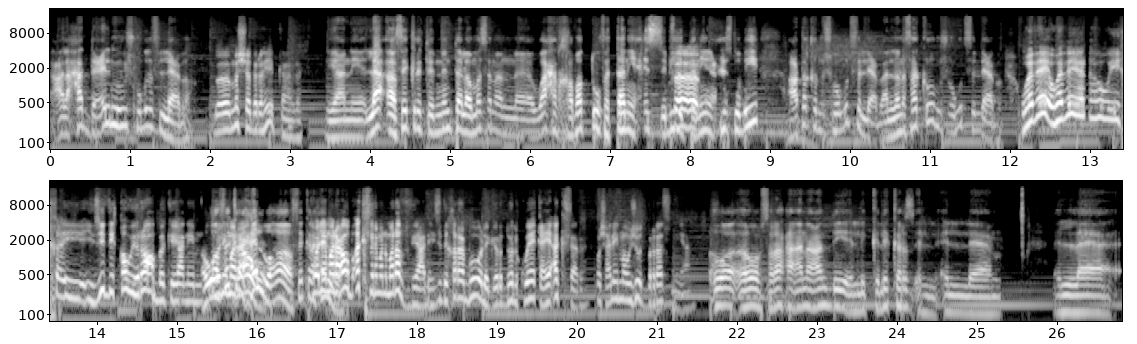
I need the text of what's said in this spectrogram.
على حد علمي مش موجودة في اللعبة. مشهد رهيب كان هذاك يعني لا فكرة إن أنت لو مثلا واحد خبطته فالتاني يحس بيه ف- التانيين يحسوا بيه أعتقد مش موجود في اللعبة. اللي أنا فاكره مش موجود في اللعبة. وهذا وهذا هو يخ... يزيد يقوي رعبك يعني. هو فكرة مرعوب. حلوة آه فكرة حلوة. مرعوب أكثر من مرض يعني يزيد يقربه لك يردوا لك واقعي أكثر خش عليه موجود بالرسم يعني. هو هو بصراحة أنا عندي ال clickers ال ال ال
